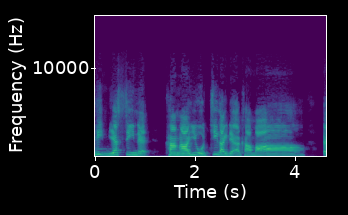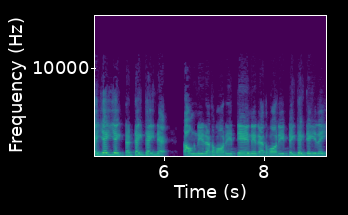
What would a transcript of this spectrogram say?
တိမျက်စိနဲ့ခန္ဓာကြီးကိုကြည့်လိုက်တဲ့အခါမှာတရိပ်ရိပ်ဒိတ်ဒိတ်နဲ့တောင်းနေတဲ့သဘောတွေတင်းနေတဲ့သဘောတွေဒိတ်ဒိတ်ဒိတ်ဒိတ်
